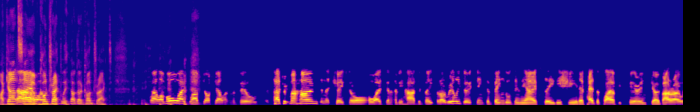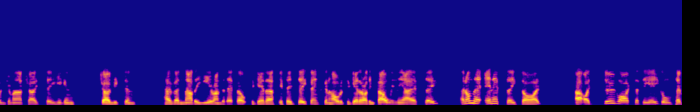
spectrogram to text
I can't say I'm No, contractually. I've got a contract. well, I've always loved Josh Allen and the Bills. Patrick Mahomes and the Chiefs are always going to be hard to beat, but I really do think the Bengals in the AFC this year, they've had the playoff experience. Joe Burrow and Ja'Marr Chase, Tee Higgins, Joe Mixon have another year under their belt together. If their defense can hold it together, I think they'll win the AFC. And on the NFC side, uh, I do like that the Eagles have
